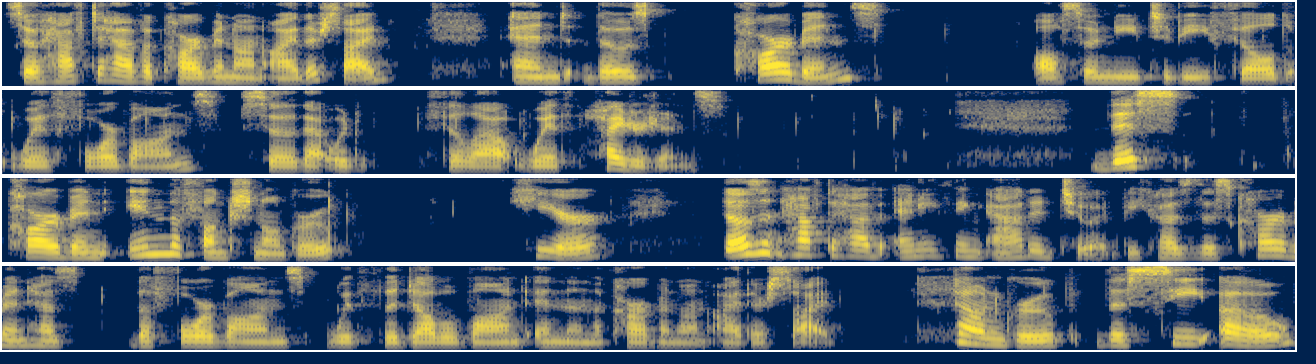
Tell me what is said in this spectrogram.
So have to have a carbon on either side, and those carbons also need to be filled with four bonds, so that would fill out with hydrogens. This carbon in the functional group here doesn't have to have anything added to it because this carbon has the four bonds with the double bond and then the carbon on either side. Ketone group, the CO,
